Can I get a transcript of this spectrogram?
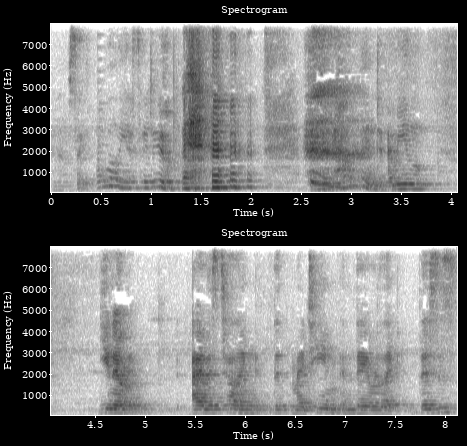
And I was like, oh, well, yes, I do. and it happened. I mean, you know, I was telling the, my team, and they were like, this is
